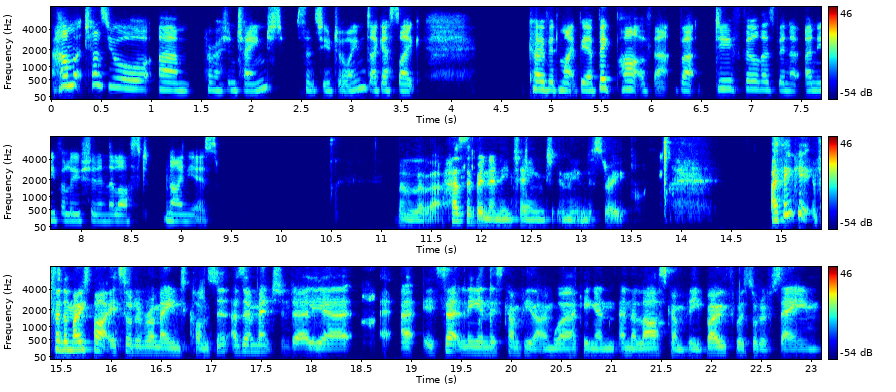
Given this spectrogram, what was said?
How much has your um, profession changed since you joined? I guess like COVID might be a big part of that. But do you feel there's been an evolution in the last nine years? Has there been any change in the industry? I think it, for the most part, it sort of remained constant. As I mentioned earlier, uh, uh, it's certainly in this company that I'm working and, and the last company, both were sort of same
